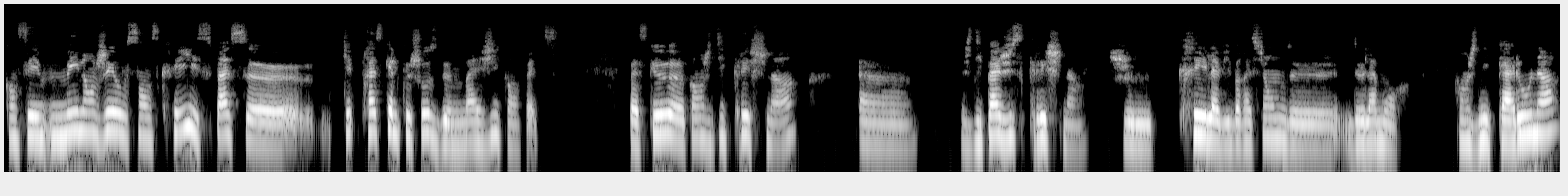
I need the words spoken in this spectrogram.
quand c'est mélangé au sanskrit, il se passe euh, presque quelque chose de magique en fait. Parce que euh, quand je dis Krishna, euh, je dis pas juste Krishna, je crée la vibration de, de l'amour. Quand je dis Karuna,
